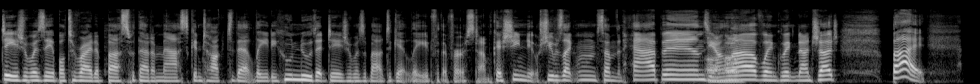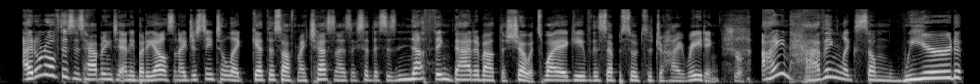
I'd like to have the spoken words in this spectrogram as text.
Deja was able to ride a bus without a mask and talk to that lady who knew that Deja was about to get laid for the first time. Okay. She knew. She was like, mm, something happens, young love, wink, wink, nudge, nudge. But I don't know if this is happening to anybody else, and I just need to like get this off my chest. And as I said, this is nothing bad about the show. It's why I gave this episode such a high rating. Sure. I am having like some weird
